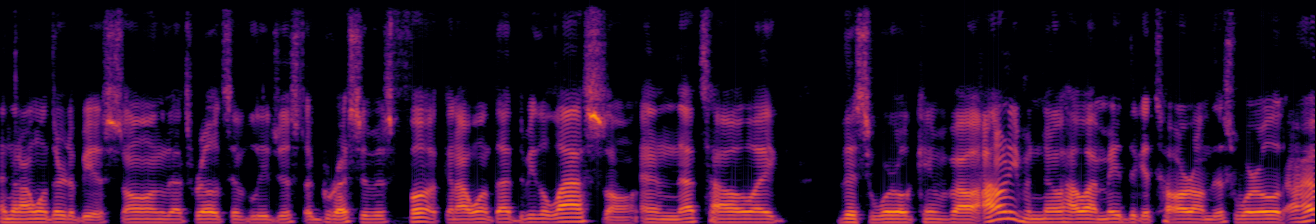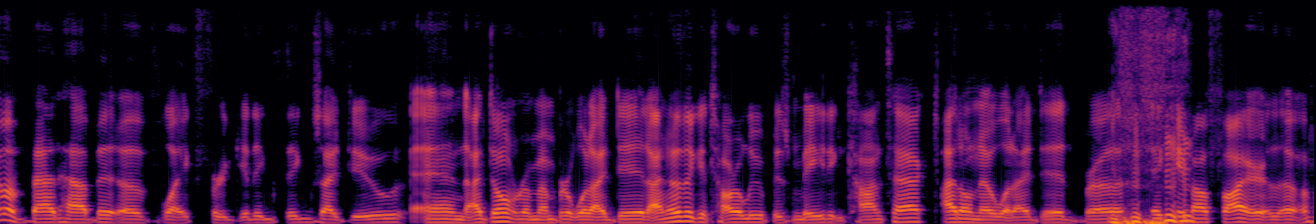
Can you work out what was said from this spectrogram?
and then I want there to be a song that's relatively just aggressive as fuck and I want that to be the last song. And that's how like this world came about. I don't even know how I made the guitar on this world. I have a bad habit of like forgetting things I do, and I don't remember what I did. I know the guitar loop is made in Kontakt. I don't know what I did, bro. it came out fire though.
